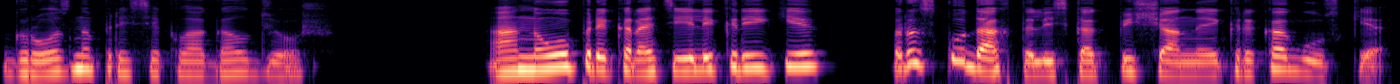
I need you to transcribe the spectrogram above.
грозно пресекла галдеж. «А ну, прекратили крики! Раскудахтались, как песчаные крикогузки!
